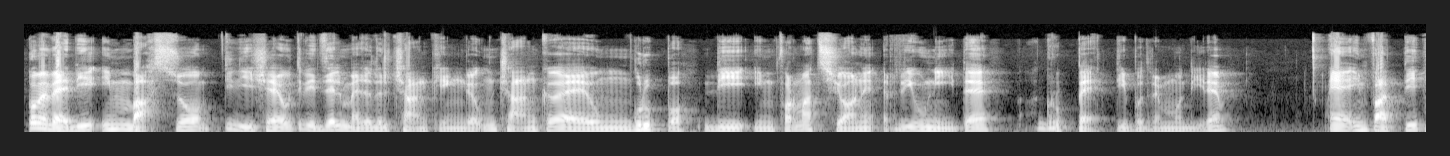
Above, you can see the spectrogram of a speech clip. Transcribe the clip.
Come vedi, in basso ti dice utilizza il metodo del chunking. Un chunk è un gruppo di informazioni riunite, gruppetti potremmo dire, e infatti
